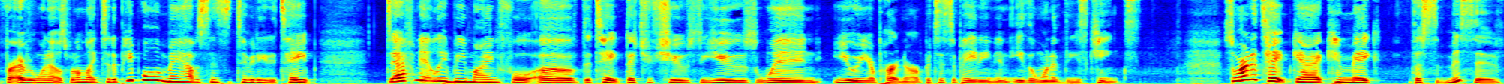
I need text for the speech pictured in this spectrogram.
for everyone else, but I'm like to the people who may have a sensitivity to tape, definitely be mindful of the tape that you choose to use when you and your partner are participating in either one of these kinks. So, wearing a tape gag can make the submissive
